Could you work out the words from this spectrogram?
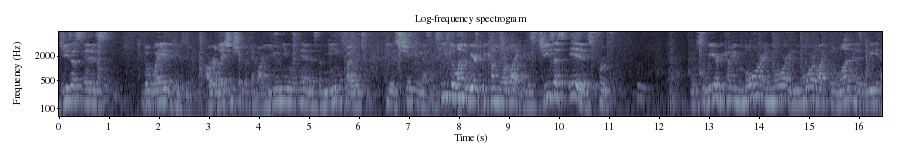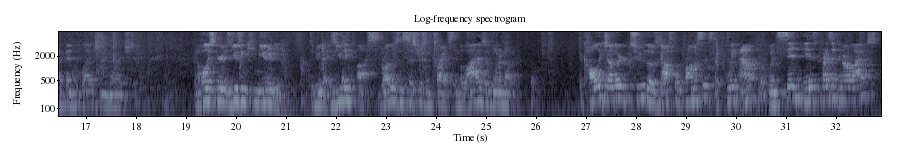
Jesus is the way that He is doing it. Our relationship with Him, our union with Him, is the means by which He is shaping us. He's the one that we are to become more like. Because Jesus is fruitful. And so we are becoming more and more and more like the one that we have been pledged in marriage to. And the Holy Spirit is using community to do that. He's using us, brothers and sisters in Christ, in the lives of one another. To call each other to those gospel promises, to point out when sin is present in our lives,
